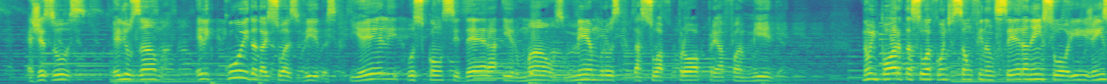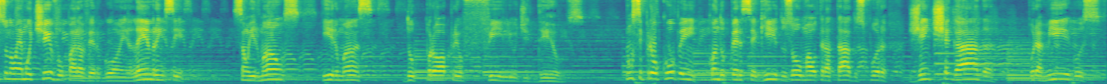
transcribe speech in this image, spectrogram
É Jesus. Ele os ama, ele cuida das suas vidas e ele os considera irmãos, membros da sua própria família. Não importa sua condição financeira nem sua origem, isso não é motivo para vergonha. Lembrem-se, são irmãos e irmãs do próprio Filho de Deus. Não se preocupem quando perseguidos ou maltratados por gente chegada, por amigos,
